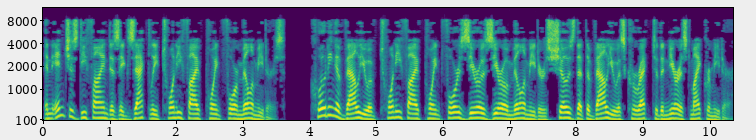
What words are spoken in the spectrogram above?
An inch is defined as exactly 25.4 millimeters. Quoting a value of 25.400 millimeters shows that the value is correct to the nearest micrometer.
